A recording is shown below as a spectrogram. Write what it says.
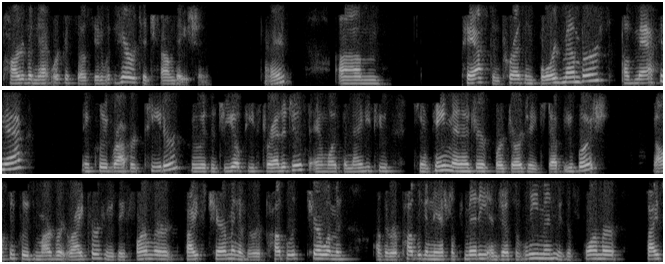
part of a network associated with the Heritage Foundation. Okay. Um, past and present board members of Mackinac include Robert Teeter, who is a GOP strategist and was the 92 campaign manager for George H.W. Bush. It also includes Margaret Riker, who's a former vice chairman of the Republic, chairwoman of the Republican National Committee, and Joseph Lehman, who's a former vice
